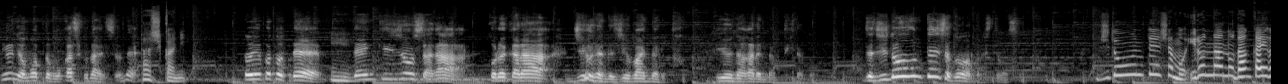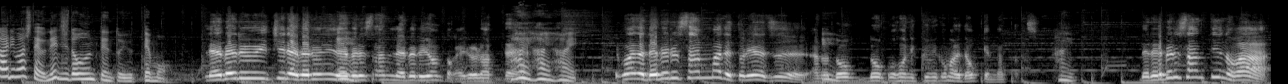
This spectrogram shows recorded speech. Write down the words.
いうふうに思ってもおかしくないですよね。確かに。ということで、ええ。電気自動車がこれから10年で10倍になるという流れになってきたと。じゃあ自動運転車どうなったか知ってます？自動運転車もいろんなあの段階がありましたよね自動運転と言ってもレベル1、レベル2、ええレベル3、レベル4とかいろいろあって、はいはいはい。でこの間レベル3までとりあえずあの、ええ道道交法に組み込まれて OK になったんですよ。はい。で、レベル3っていうのは、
